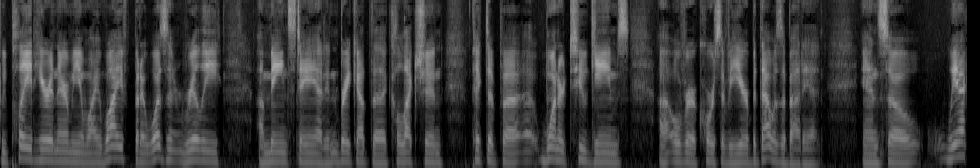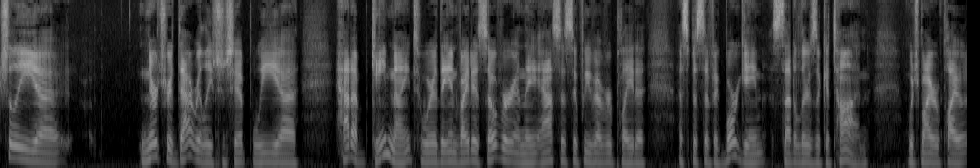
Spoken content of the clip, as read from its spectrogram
we played here and there, me and my wife, but it wasn't really a mainstay. I didn't break out the collection. Picked up uh, one or two games uh, over a course of a year, but that was about it. And so we actually uh, nurtured that relationship, we uh, had a game night where they invited us over and they asked us if we've ever played a, a specific board game, Settlers of Catan, which my reply,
